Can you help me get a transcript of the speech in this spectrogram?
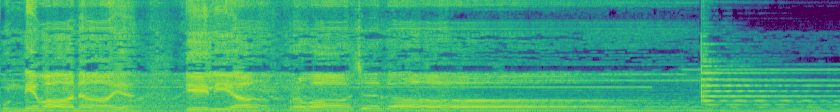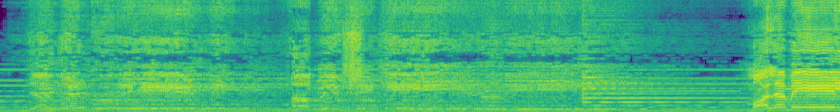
പുണ്യവാനായ എലിയ പ്രവാചക. മലമേൽ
